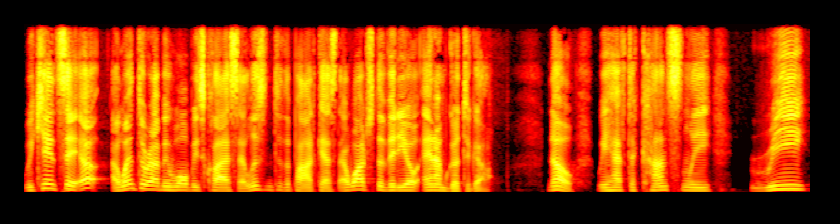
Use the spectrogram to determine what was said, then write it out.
We can't say, oh, I went to Rabbi Wolbe's class, I listened to the podcast, I watched the video, and I'm good to go. No, we have to constantly re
